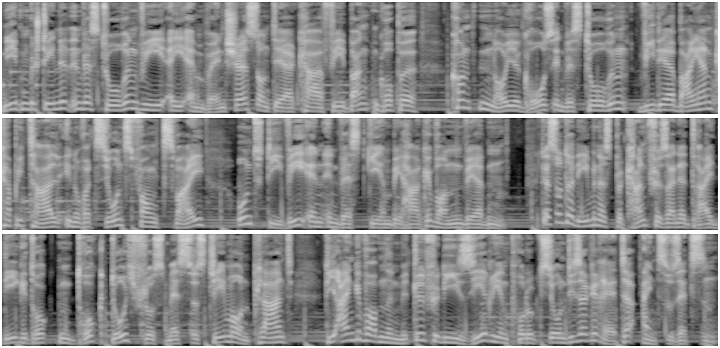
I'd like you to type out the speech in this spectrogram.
Neben bestehenden Investoren wie AM Ventures und der KfW Bankengruppe konnten neue Großinvestoren wie der Bayern Kapital Innovationsfonds 2 und die WN Invest GmbH gewonnen werden. Das Unternehmen ist bekannt für seine 3D-gedruckten Druckdurchflussmesssysteme und plant, die eingeworbenen Mittel für die Serienproduktion dieser Geräte einzusetzen.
